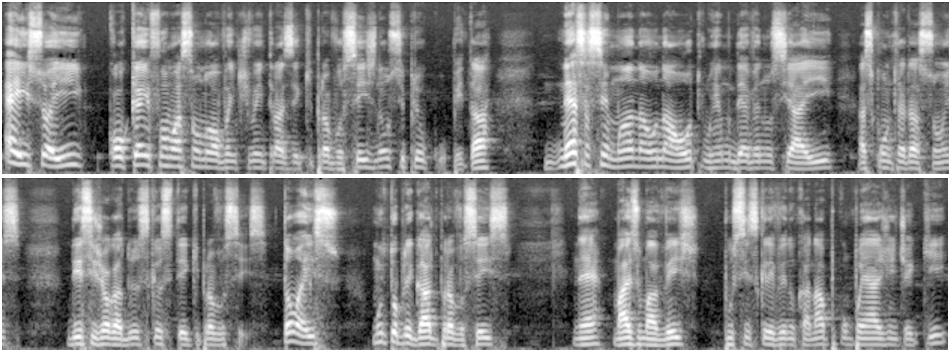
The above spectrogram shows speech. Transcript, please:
é isso aí. Qualquer informação nova a gente vem trazer aqui para vocês, não se preocupem, tá? Nessa semana ou na outra, o Remo deve anunciar aí as contratações desses jogadores que eu citei aqui para vocês. Então é isso. Muito obrigado para vocês, né? Mais uma vez por se inscrever no canal, por acompanhar a gente aqui.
